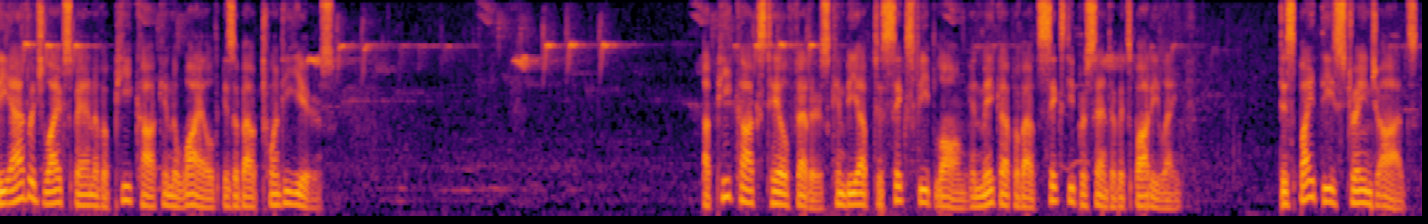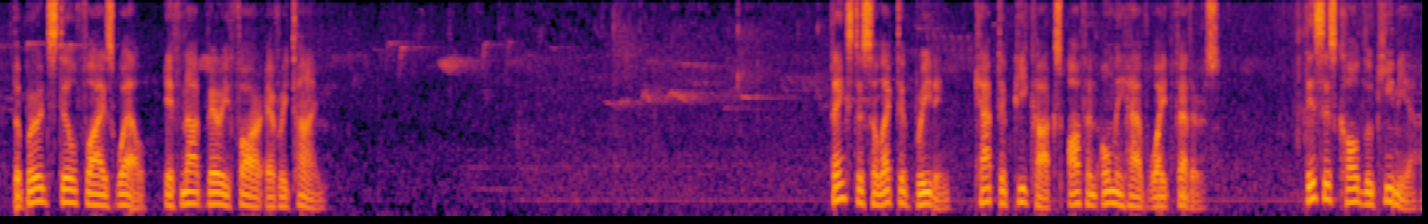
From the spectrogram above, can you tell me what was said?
The average lifespan of a peacock in the wild is about 20 years. A peacock's tail feathers can be up to 6 feet long and make up about 60% of its body length. Despite these strange odds, the bird still flies well, if not very far every time. Thanks to selective breeding, captive peacocks often only have white feathers. This is called leukemia,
